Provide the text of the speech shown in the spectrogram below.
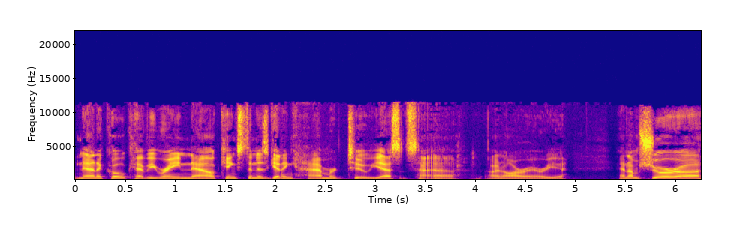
Nanticoke, heavy rain now. Kingston is getting hammered too. Yes, it's uh, in our area, and I'm sure uh,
